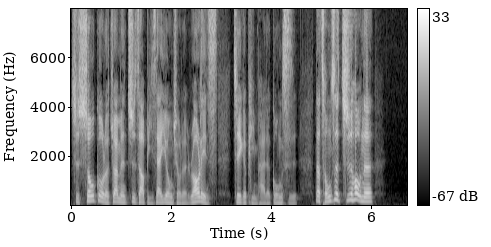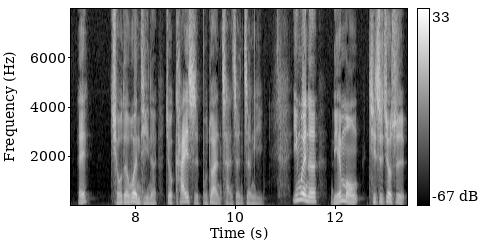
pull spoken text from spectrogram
是收购了专门制造比赛用球的 Rollins 这个品牌的公司。那从这之后呢，哎。球的问题呢，就开始不断产生争议，因为呢，联盟其实就是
